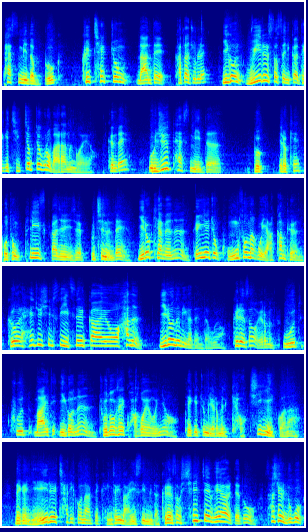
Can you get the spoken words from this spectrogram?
pass me the book? 그 책 좀 나한테 갖다 줄래? 이건 will을 썼으니까 되게 직접적으로 말하는 거예요 근데 Would you pass me the book? 이렇게 보통 please까지 이제 붙이는데 이렇게 하면은 굉장히 좀 공손하고 약한 표현 그걸 해주실 수 있을까요? 하는 이런 의미가 된다고요. 그래서 여러분 would, could, might 이거는 조동사의 과거형은요. 되게 좀 여러분 격식이 있거나 내가 예의를 차리거나 할 때 굉장히 많이 쓰입니다. 그래서 실제 회화할 때도 사실 누구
